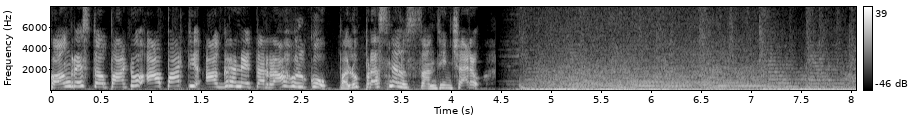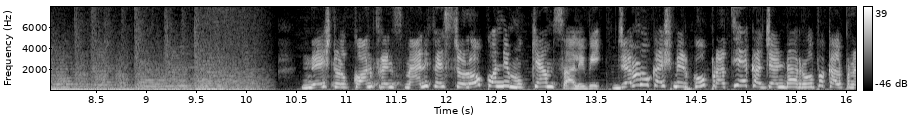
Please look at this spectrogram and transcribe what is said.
కాంగ్రెస్తో పాటు ఆ పార్టీ అగ్రనేత రాహుల్కు పలు ప్రశ్నలు సంధించారు. నేషనల్ కాన్ఫరెన్స్ మేనిఫెస్టోలో కొన్ని ముఖ్యాంశాలివి. జమ్మూ కాశ్మీర్కు ప్రత్యేక జెండా రూపకల్పన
